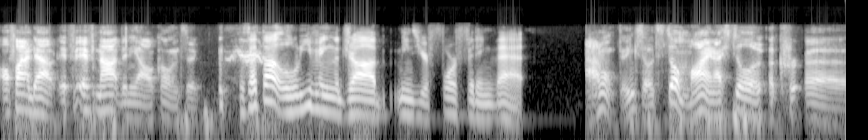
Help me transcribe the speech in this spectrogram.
I'll find out. If if not, then yeah, I'll call in sick. Because I thought leaving the job means you're forfeiting that. I don't think so. It's still mine. I still accru- uh,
